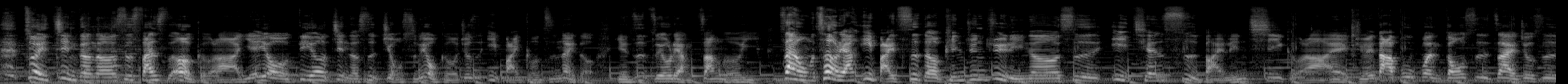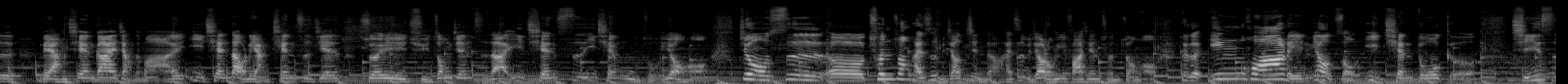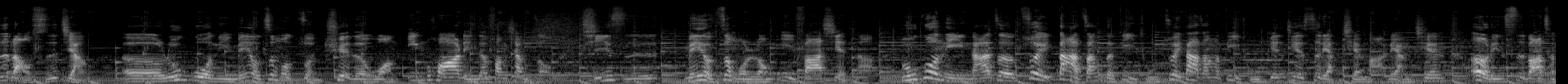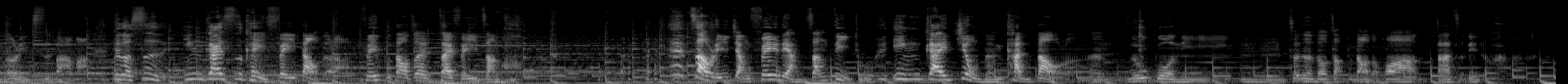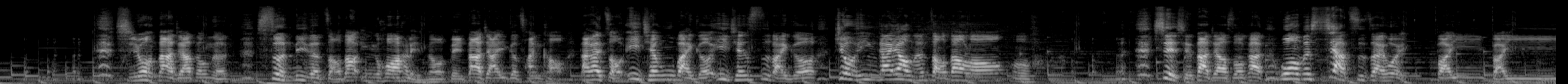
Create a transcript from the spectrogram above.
最近的呢是三十二格啦，也有第二近的是九十六格，就是一百格之内的，也是只有两张而已。在我们测量一百次的平均距离呢，是一千四百零七格啦。哎，绝大部分都是在就是两千，刚才讲的嘛，一千到两千之间，所以取中间值在一千四、一千五左右哦。就是呃，村庄还是比较近的，还是比较容易发现村庄哦。那个樱花林要走一千多。格，其实老实讲，呃，如果你没有这么准确的往樱花林的方向走，其实没有这么容易发现呐。不过你拿着最大张的地图，最大张的地图边界是两千嘛，两千二零四八乘二零四八嘛，那个是应该是可以飞到的啦，飞不到再再飞一张。照理讲，飞两张地图应该就能看到了。嗯，如果你。真的都找不到的话，打指令哦。希望大家都能顺利的找到樱花林哦，给大家一个参考。大概走一千五百格、一千四百格就应该要能找到喽。哦，谢谢大家收看，我们下次再会，拜拜。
